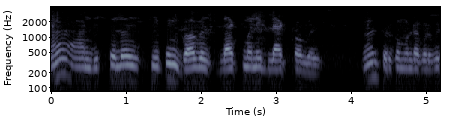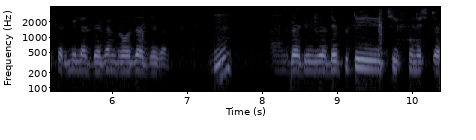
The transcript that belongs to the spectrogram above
uh, and this fellow is keeping goggles black money black goggles uh, తురుకుముండ కొడుకు Sharmila Jagan Roja Jagan Hmm? and that is a deputy chief minister.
